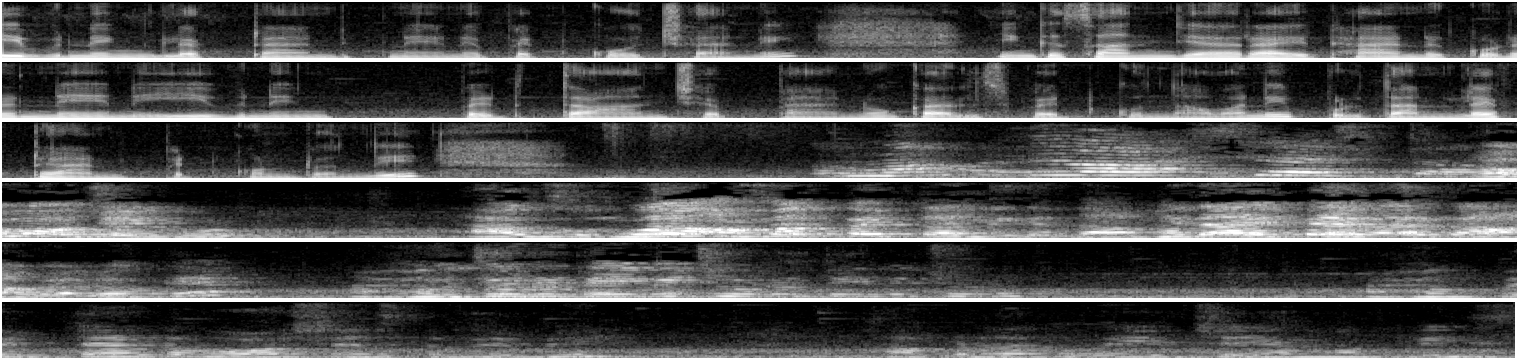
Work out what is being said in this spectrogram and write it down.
ఈవినింగ్ లెఫ్ట్ హ్యాండ్కి నేనే పెట్టుకోవచ్చు అని ఇంకా సంధ్య రైట్ హ్యాండ్ కూడా నేను ఈవినింగ్ పెడతా అని చెప్పాను. కలిసి పెట్టుకుందామని ఇప్పుడు తను లెఫ్ట్ హ్యాండ్ పెట్టుకుంటుంది. పెట్టాలి కదా. ఓకే? చూడు టీవీ చూడు టీవీ చూడు. అమ్మకి పెట్టాక వాష్ చేస్తా బేబీ. అప్పటిదాకా వెయిట్ చేయమ్మా ప్లీజ్.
